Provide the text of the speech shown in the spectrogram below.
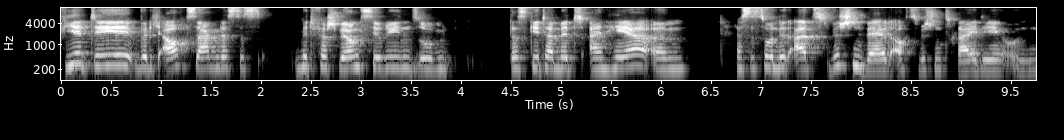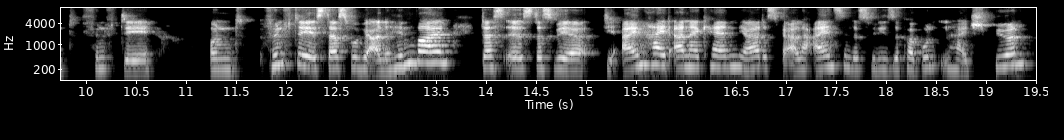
4D würde ich auch sagen, dass das mit Verschwörungstheorien so das geht damit einher. Ähm, das ist so eine Art Zwischenwelt auch zwischen 3D und 5D. Und 5D ist das, wo wir alle hinwollen. Das ist, dass wir die Einheit anerkennen, ja, dass wir alle eins sind, dass wir diese Verbundenheit spüren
